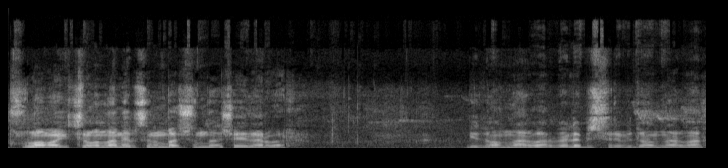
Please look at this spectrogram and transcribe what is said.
sulamak için onların hepsinin başında şeyler var. Bidonlar var böyle bir sürü bidonlar var.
